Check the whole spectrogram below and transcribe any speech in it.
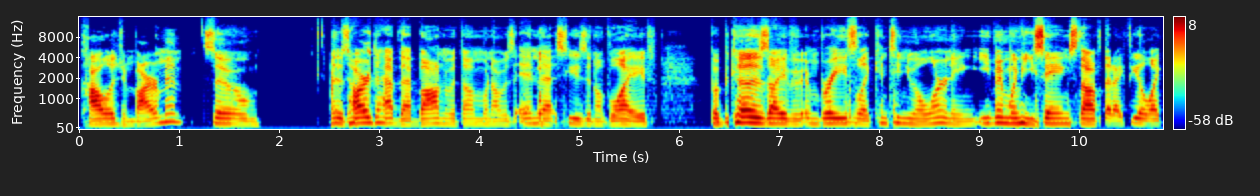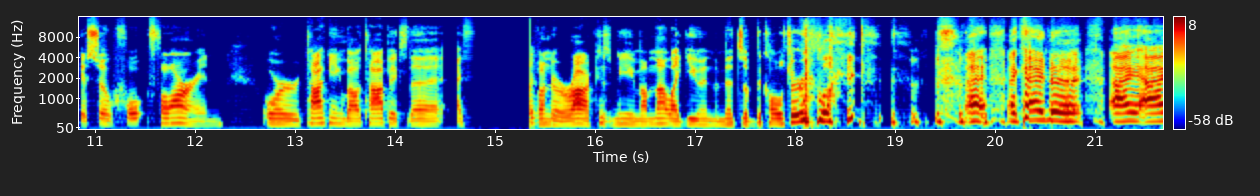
college environment. So it was hard to have that bond with them when i was in that season of life but because I've embraced like continual learning, even when he's saying stuff that I feel like is so fo- foreign or talking about topics that I under a rock, because me, I'm not like you in the midst of the culture. like, I, I kind of, I, I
